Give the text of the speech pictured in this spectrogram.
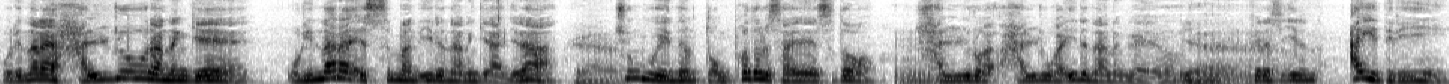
우리나라의 한류라는 게 우리나라에서만 일어나는 게 아니라 예. 중국에 있는 동포들 사이에서도 한류가 한류가 일어나는 거예요. 음. 예. 그래서 이런 아이들이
